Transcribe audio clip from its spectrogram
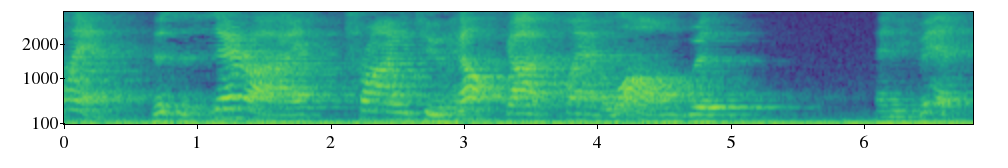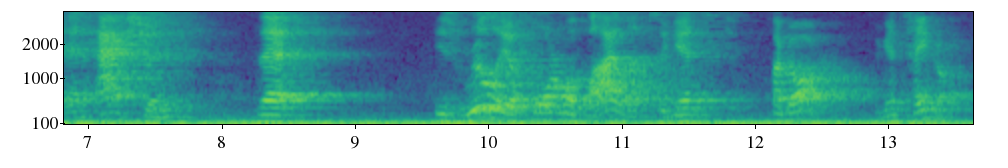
plan. This is Sarai trying to help God's plan along with an event, action that is really a form of violence against Hagar, against Hagar.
